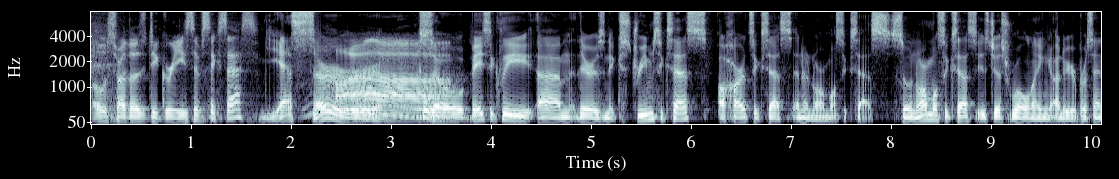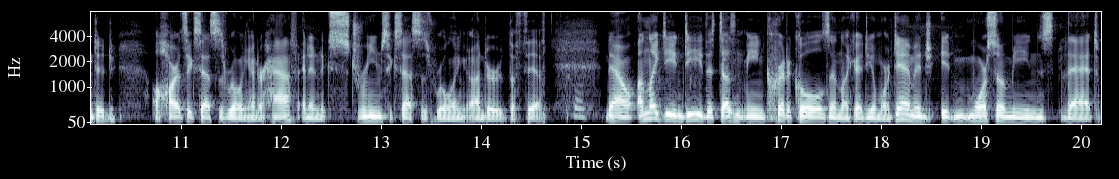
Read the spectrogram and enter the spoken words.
Oh, so are those degrees of success? Yes, sir. So basically, um, there is an extreme success, a hard success, and a normal success. So normal success is just rolling under your percentage. A hard success is rolling under half, and an extreme success is rolling under the fifth. Now, unlike D and D, this doesn't mean criticals and like I deal more damage. It more so means that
